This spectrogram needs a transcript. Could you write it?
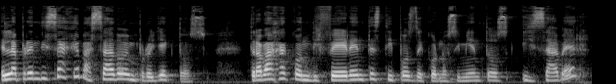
El aprendizaje basado en proyectos Trabaja con diferentes tipos de conocimientos y saber.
